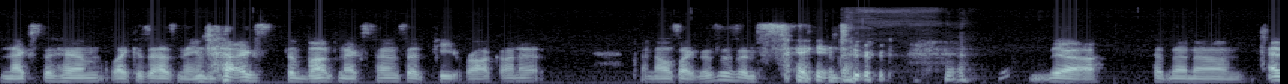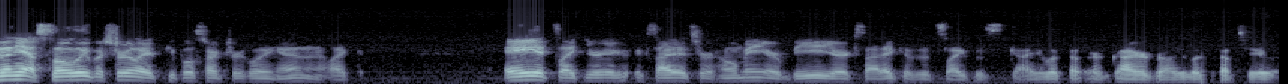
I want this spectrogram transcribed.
next to him, like 'cause it has name tags. The bunk next to him said Pete Rock on it, and I was like, "This is insane, dude." yeah, and then um, and then yeah, slowly but surely, like, people start trickling in, and like, a, it's like you're excited it's your homie, or B, you're excited because it's like this guy you look up, or guy or girl you look up to.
